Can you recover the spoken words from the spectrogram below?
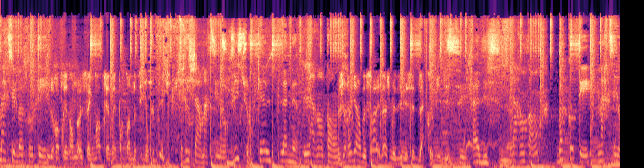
Mathieu Bocoté. Il représente un segment très important de l'opinion publique. Richard Martineau. Tu vis sur quelle planète? La rencontre. Je regarde ça et là, je me dis, mais c'est de la comédie. C'est hallucinant. La rencontre. Bocoté. Martineau.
